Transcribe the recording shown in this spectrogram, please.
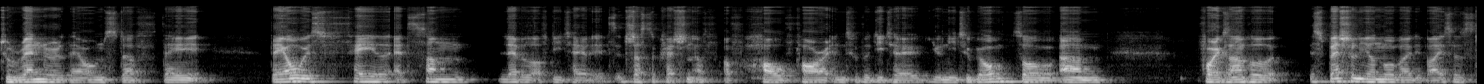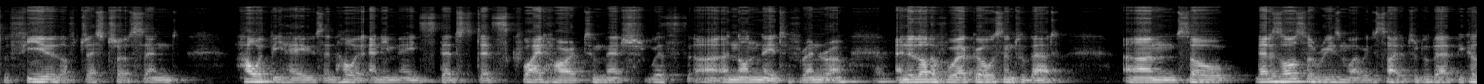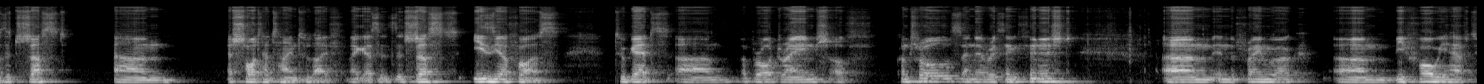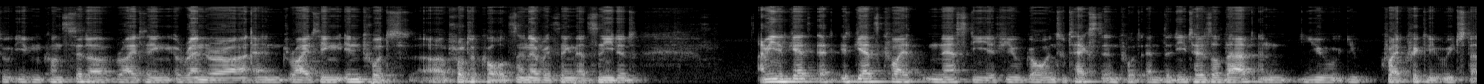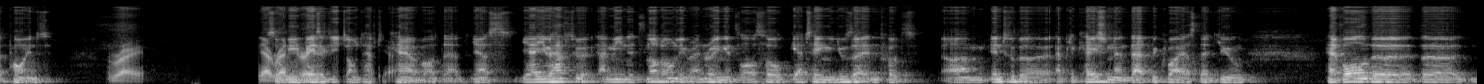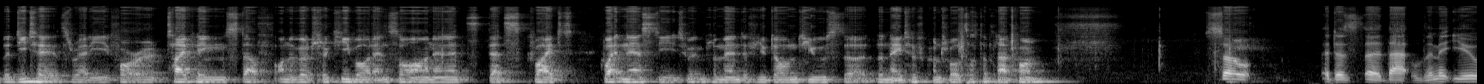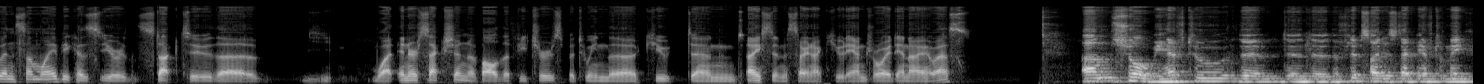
to render their own stuff, they they always fail at some level of detail. It's it's just a question of, of how far into the detail you need to go. So um, for example, especially on mobile devices, the field of gestures and how it behaves and how it animates, that's, that's quite hard to match with uh, a non-native renderer. And a lot of work goes into that. Um, so that is also a reason why we decided to do that because it's just um, a shorter time to life. I guess it's, it's just easier for us to get um, a broad range of controls and everything finished um, in the framework um, before we have to even consider writing a renderer and writing input uh, protocols and everything that's needed. I mean, it gets it gets quite nasty if you go into text input and the details of that, and you you quite quickly reach that point. Right. Yeah, so rendering. we basically don't have to yeah. care about that. Yes. Yeah, you have to. I mean, it's not only rendering; it's also getting user input um, into the application, and that requires that you have all the, the, the details ready for typing stuff on a virtual keyboard and so on. And it's, that's quite, quite nasty to implement if you don't use the, the native controls of the platform. So uh, does uh, that limit you in some way because you're stuck to the what intersection of all the features between the Qt and I sorry not Qt Android and iOS? Um, sure, we have to, the, the, the, the, flip side is that we have to make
